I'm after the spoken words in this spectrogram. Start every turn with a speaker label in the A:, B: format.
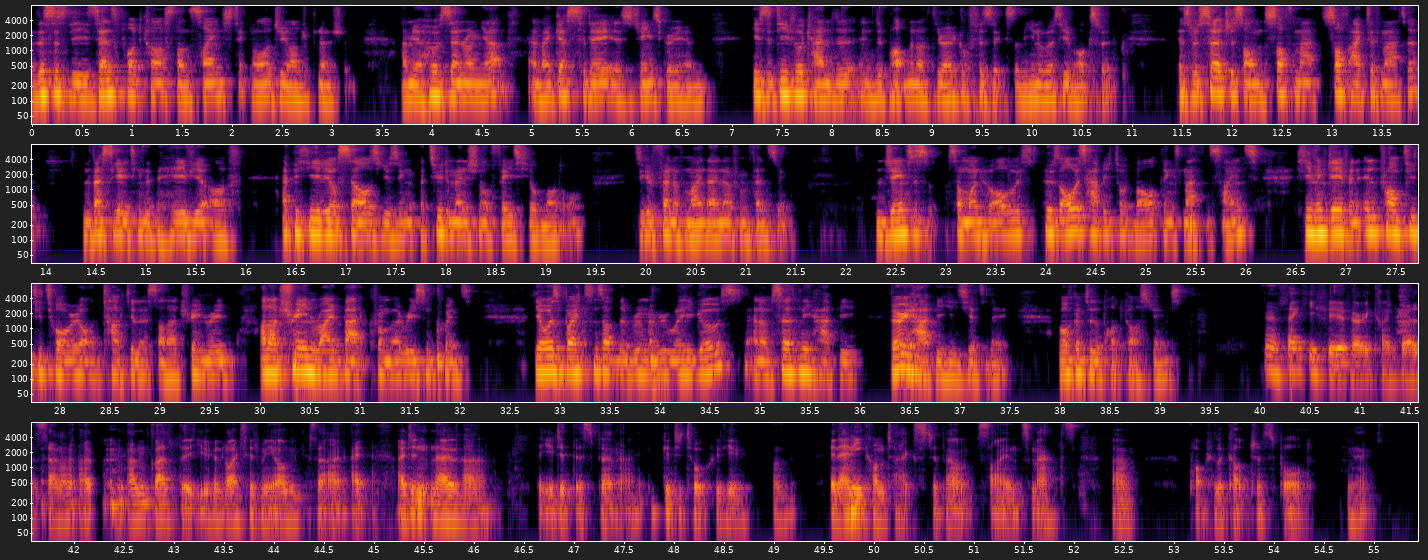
A: This is the Zen's podcast on science, technology, and entrepreneurship. I'm your host, Zenrong Yap, and my guest today is James Graham. He's a DPhil candidate in the Department of Theoretical Physics at the University of Oxford. His research is on soft, mat- soft active matter, investigating the behavior of epithelial cells using a two-dimensional phase field model. He's a good friend of mine that I know from fencing. And James is someone who always who's always happy to talk about all things math and science, he even gave an impromptu tutorial on calculus on our train ride on our train ride back from a recent quint. He always brightens up the room everywhere he goes, and I'm certainly happy, very happy he's here today. Welcome to the podcast, James.
B: Yeah, thank you for your very kind words, Sam. I, am glad that you've invited me on because I, I, I, didn't know uh, that you did this, but uh, good to talk with you uh, in any context about science, maths, uh, popular culture, sport. You know.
